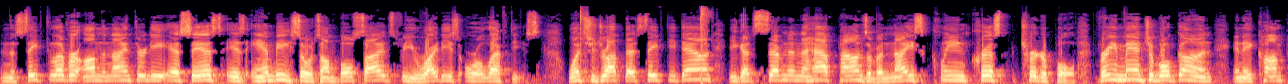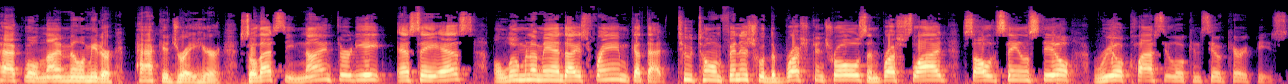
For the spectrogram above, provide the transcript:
And the safety lever on the 938 SAS is ambi, so it's on both sides for you righties or lefties. Once you drop that safety down, you got seven and a half pounds of a nice, clean, crisp trigger pull. Very manageable gun in a compact little 9 millimeter millimeter package right here. So that's the 938 SAS aluminum anodized frame. Got that two-tone finish with the brush controls and brush slide, solid stainless steel. Real classy little concealed carry piece.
